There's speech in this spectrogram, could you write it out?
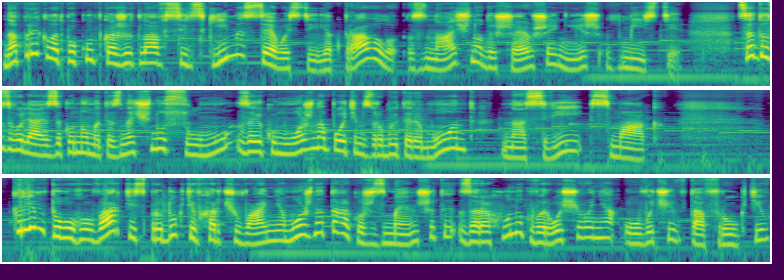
Наприклад, покупка житла в сільській місцевості, як правило, значно дешевше, ніж в місті. Це дозволяє зекономити значну суму, за яку можна потім зробити ремонт на свій смак. Того, вартість продуктів харчування можна також зменшити за рахунок вирощування овочів та фруктів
